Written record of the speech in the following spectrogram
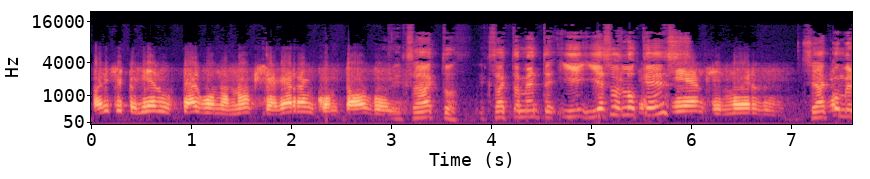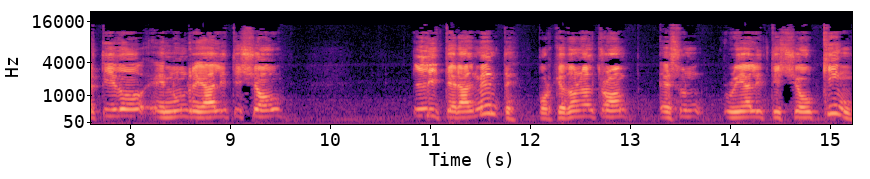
parece pelea de octágono, ¿no? Que se agarran con todo. Exacto, exactamente. Y, y, eso es lo que es. se muerden. Se ha convertido en un reality show literalmente, porque Donald Trump es un reality show king,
